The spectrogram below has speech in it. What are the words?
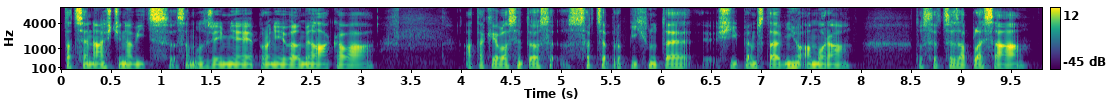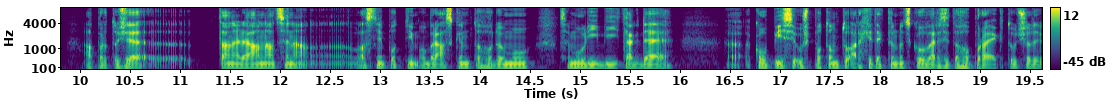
ta cena ještě navíc samozřejmě je pro něj velmi lákavá. A tak je vlastně to srdce propíchnuté šípem stavebního amora. To srdce zaplesá a protože eh, ta nereálná cena vlastně pod tím obrázkem toho domu se mu líbí, tak jde koupí si už potom tu architektonickou verzi toho projektu, čili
